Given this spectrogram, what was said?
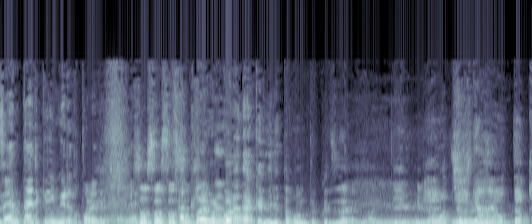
全体的に見ると取れてるからね。そうそうそうそう。だからこれだけ見ると本当クズだよなっていうふうに思えっちゃう時代的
